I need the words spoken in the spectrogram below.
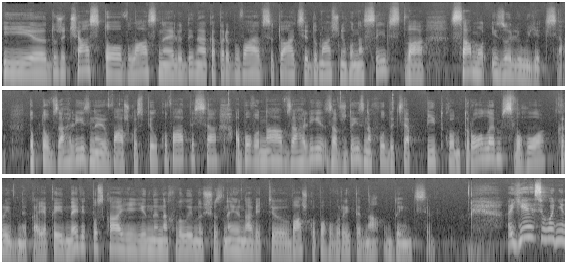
І дуже часто власне людина, яка перебуває в ситуації домашнього насильства, самоізолюється. Тобто, взагалі з нею важко спілкуватися, або вона взагалі завжди знаходиться під контролем свого кривдника, який не відпускає її не на хвилину, що з нею навіть е, важко поговорити наодинці. Є сьогодні,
